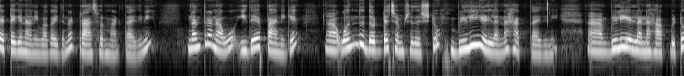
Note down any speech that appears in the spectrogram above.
ತಟ್ಟೆಗೆ ನಾನು ಇವಾಗ ಇದನ್ನು ಟ್ರಾನ್ಸ್ಫರ್ ಮಾಡ್ತಾ ಇದ್ದೀನಿ. ನಂತರ ನಾವು ಇದೇ ಪ್ಯಾನಿಗೆ ಒಂದು ದೊಡ್ಡ ಚಮಚದಷ್ಟು ಬಿಳಿ ಎಳ್ಳನ್ನು ಹಾಕ್ತಾ ಇದ್ದೀನಿ. ಬಿಳಿ ಎಳ್ಳನ್ನು ಹಾಕಿಬಿಟ್ಟು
